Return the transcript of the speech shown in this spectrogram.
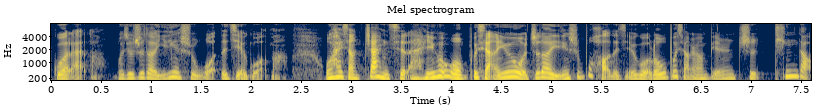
过来了，我就知道一定是我的结果嘛。我还想站起来，因为我不想，因为我知道已经是不好的结果了，我不想让别人知听到。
